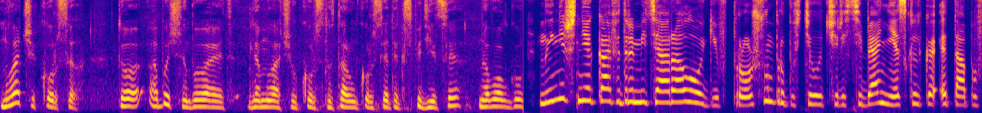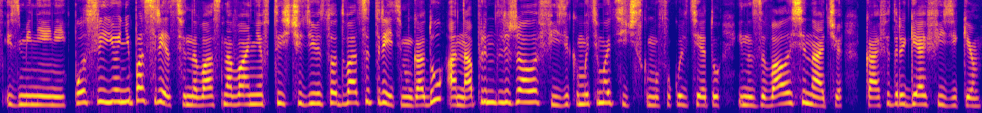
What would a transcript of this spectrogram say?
младших курсов, то обычно бывает для младшего курса на втором курсе это экспедиция на Волгу. Нынешняя кафедра метеорологии в прошлом пропустила через себя несколько этапов изменений. После ее непосредственного основания в 1923 году она принадлежала физико-математическому факультету и называлась иначе – кафедра геофизики.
